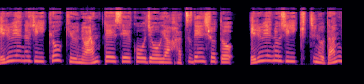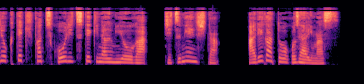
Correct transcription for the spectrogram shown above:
LNG 供給の安定性向上や発電所と LNG 基地の弾力的かつ効率的な運用が実現した。ありがとうございます。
